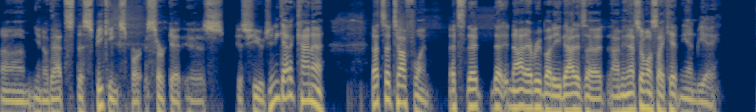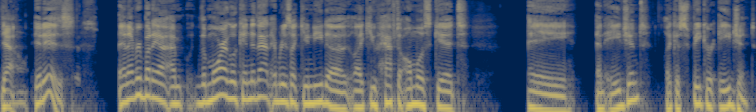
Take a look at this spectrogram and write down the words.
um, you know, that's the speaking circuit is is huge, and you got to kind of that's a tough one. That's that that not everybody. That is a. I mean, that's almost like hitting the NBA. Yeah, you know, it is. And everybody, I, am the more I look into that, everybody's like, you need a like, you have to almost get a an agent, like a speaker agent,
